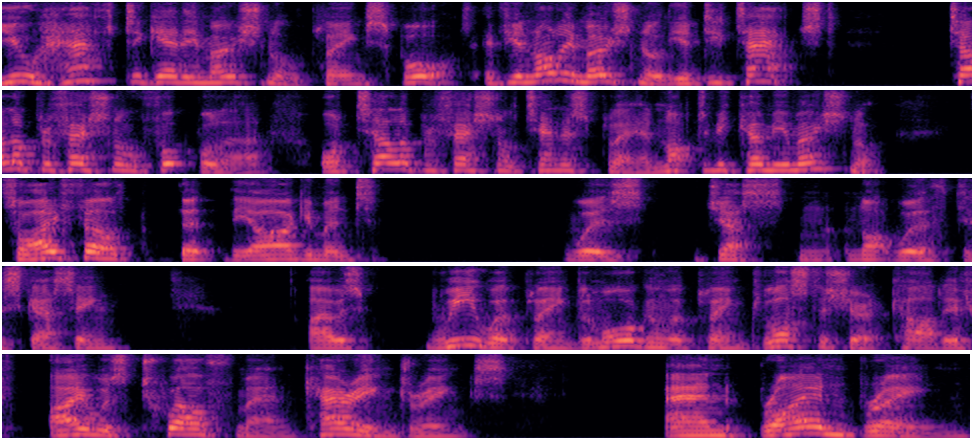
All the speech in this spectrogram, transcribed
You have to get emotional playing sport. If you're not emotional, you're detached. Tell a professional footballer or tell a professional tennis player not to become emotional. So I felt that the argument was just not worth discussing. I was we were playing Glamorgan were playing Gloucestershire at Cardiff. I was 12th man carrying drinks, and Brian Brain,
